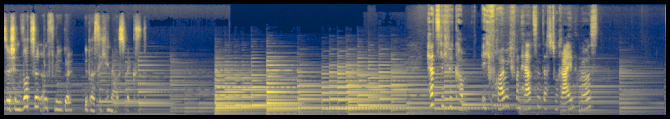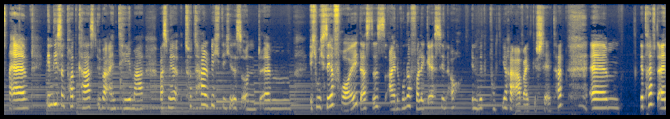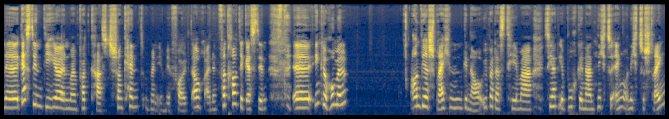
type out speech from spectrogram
zwischen Wurzeln und Flügel über sich hinaus wächst. Herzlich willkommen. Ich freue mich von Herzen, dass du reinhörst ähm, in diesem Podcast über ein Thema, was mir total wichtig ist und ähm, ich mich sehr freue, dass das eine wundervolle Gästin auch in den Mittelpunkt ihrer Arbeit gestellt hat. Ähm, Ihr trefft eine Gästin, die ihr in meinem Podcast schon kennt und wenn ihr mir folgt, auch eine vertraute Gästin, äh, Inke Hummel. Und wir sprechen genau über das Thema, sie hat ihr Buch genannt, nicht zu eng und nicht zu streng.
